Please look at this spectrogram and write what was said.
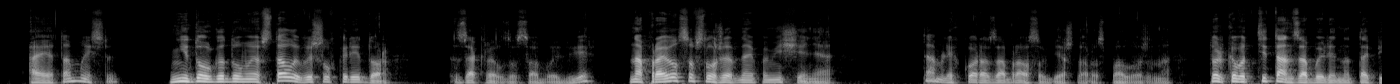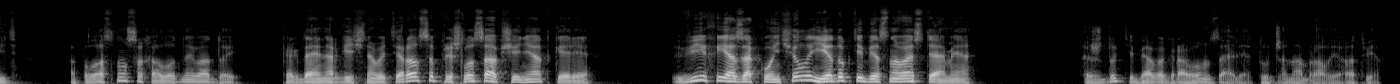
— А это мысль. Недолго думая, встал и вышел в коридор. Закрыл за собой дверь направился в служебное помещение. Там легко разобрался, где что расположено. Только вот титан забыли натопить. Ополоснулся холодной водой. Когда энергично вытирался, пришло сообщение от Керри. «Вих, я закончил и еду к тебе с новостями». «Жду тебя в игровом зале», — тут же набрал я ответ.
